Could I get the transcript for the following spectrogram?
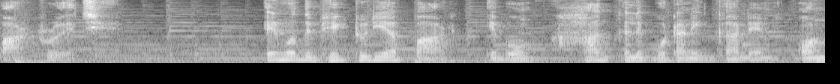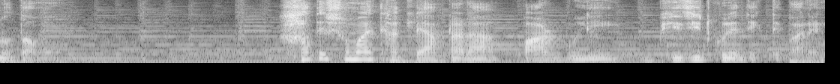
পার্ক রয়েছে। এর মধ্যে ভিক্টোরিয়া পার্ক এবং হাকগালে বোটানিক গার্ডেন অন্যতম। হাতে সময় থাকলে আপনারা পার্কগুলি ভিজিট করে দেখতে পারেন।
